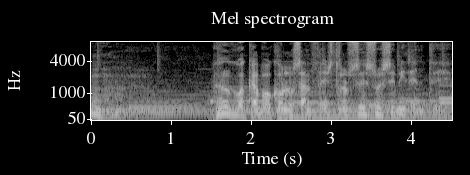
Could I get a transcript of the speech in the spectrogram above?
Hmm. Algo acabó con los ancestros, eso es evidente.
